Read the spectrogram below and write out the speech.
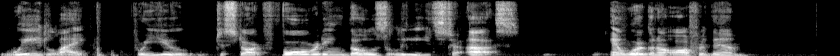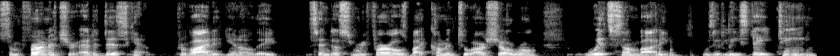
We'd like for you to start forwarding those leads to us. And we're going to offer them some furniture at a discount, provided, you know, they send us some referrals by coming to our showroom with somebody who's at least 18.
